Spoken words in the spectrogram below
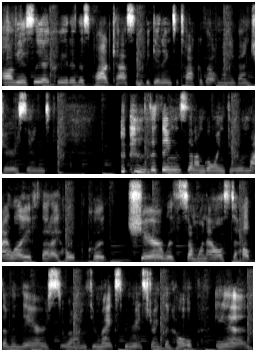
obviously, I created this podcast in the beginning to talk about my adventures and the things that I'm going through in my life that I hope could share with someone else to help them in theirs um, through my experience, strength, and hope. And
